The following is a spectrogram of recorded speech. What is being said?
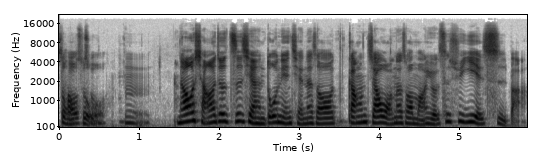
动作，嗯。然后我想到，就之前很多年前那时候刚交往那时候嘛，有一次去夜市吧，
